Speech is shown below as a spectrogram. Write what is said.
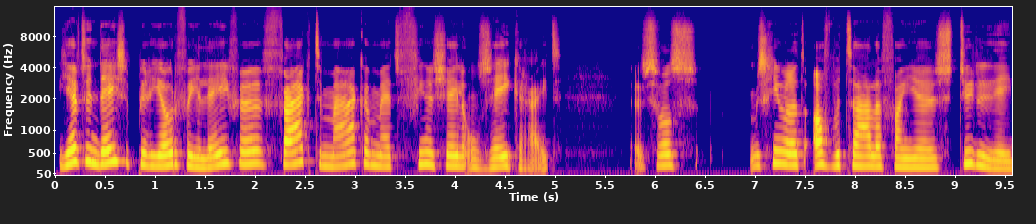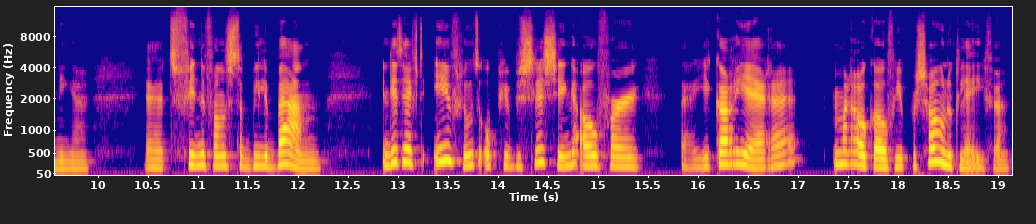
Je hebt in deze periode van je leven vaak te maken met financiële onzekerheid. Eh, zoals misschien wel het afbetalen van je studieleningen, eh, het vinden van een stabiele baan. En dit heeft invloed op je beslissing over je carrière, maar ook over je persoonlijk leven.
